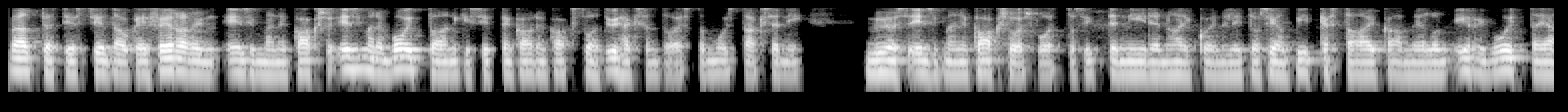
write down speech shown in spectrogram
välttyä tietysti siltä, okei, okay, Ferrarin ensimmäinen, kakso, ensimmäinen voitto ainakin sitten kauden 2019, muistaakseni myös ensimmäinen kaksoisvoitto sitten niiden aikojen, eli tosiaan pitkästä aikaa meillä on eri voittaja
